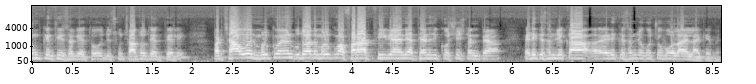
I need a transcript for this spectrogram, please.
मुमकिन थी सघे थो ॾिसूं छा थो थिए अॻिते हली। पर छा उहे मुल्क में आहिनि? ॿुधो आहे त मुल्क माँ फ़रार थी विया आहिनि या थियण जी कोशिशि कनि पिया? अहिड़ी क़िस्म जी का अहिड़ी क़िस्म जो को चुबोल आहे इलाइक़े में?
